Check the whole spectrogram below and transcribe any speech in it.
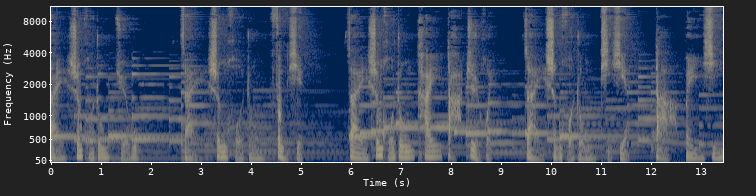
在生活中觉悟在生活中奉献在生活中开大智慧在生活中体现大悲心。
